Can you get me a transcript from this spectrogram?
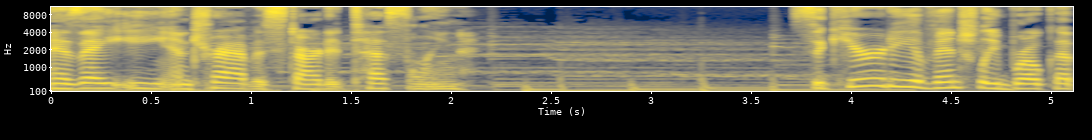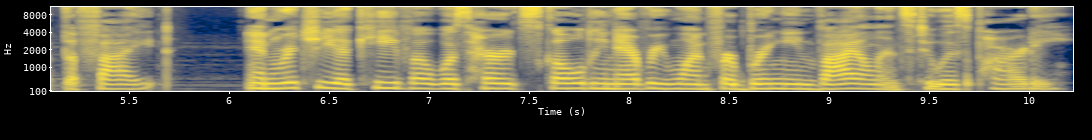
as AE and Travis started tussling. Security eventually broke up the fight, and Richie Akiva was heard scolding everyone for bringing violence to his party.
